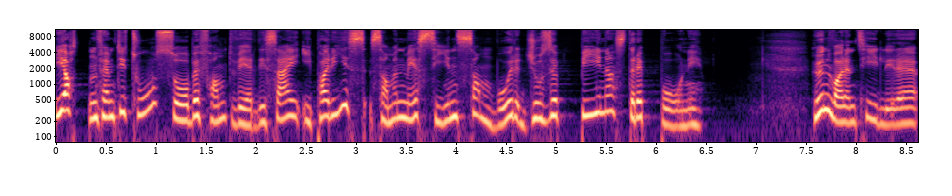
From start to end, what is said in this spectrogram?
I 1852 så befant Verdi seg i Paris sammen med sin samboer Giuseppina Strepponi. Hun var en tidligere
